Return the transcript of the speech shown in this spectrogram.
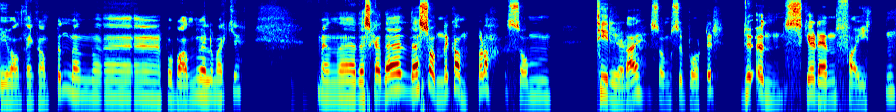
vi vant den kampen, men på banen, vel å merke. Men uh, det, skal, det, er, det, er, sånne kamper da, som tirrer deg som supporter. Du ønsker den fighten.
